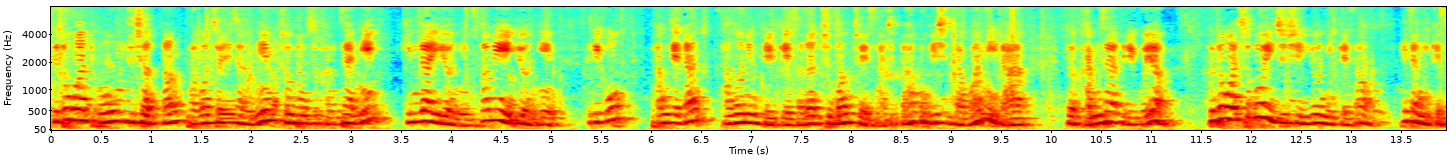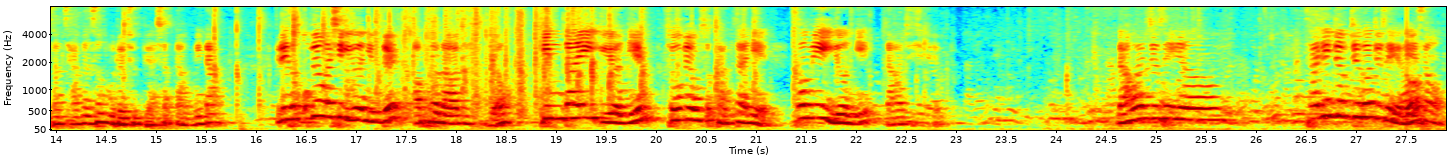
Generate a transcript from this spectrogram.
그동안 도움 주셨던 박원철 회장님, 조병수 강사님, 김다희 의원님, 서미애 의원님, 그리고 방재단 단원님들께서는 중앙초에서 아직도 하고 계신다고 합니다. 그 감사드리고요. 그동안 수고해 주신 의원님께서 회장님께서 작은 선물을 준비하셨다고 합니다. 그래서 오명하신 의원님들 앞으로 나와주시죠. 김다희 의원님, 조명수 강사님, 서미애 의원님 나와주시죠. 나와주세요. 사진 좀 찍어주세요. 그래서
